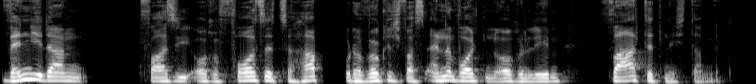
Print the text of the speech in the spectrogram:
wenn ihr dann quasi eure Vorsätze habt oder wirklich was ändern wollt in eurem Leben, wartet nicht damit.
